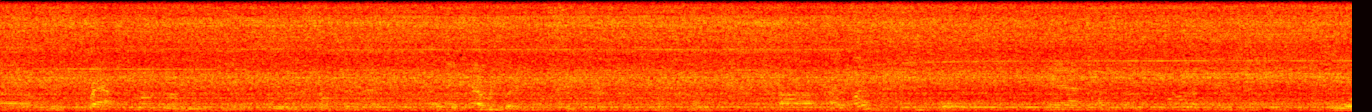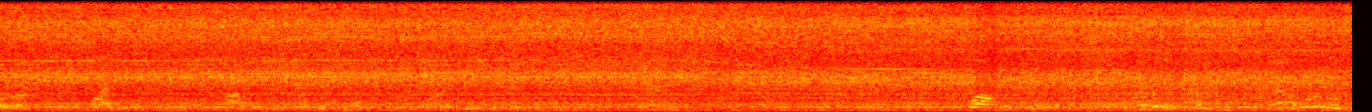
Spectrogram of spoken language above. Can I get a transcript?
uh, this craft movie is something that I think everybody see their uh, I like people, and I've done a lot of them for five years. Uh, I think most people on a daily basis. And, well, really, I'm kind of one of those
